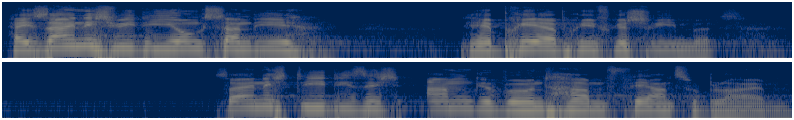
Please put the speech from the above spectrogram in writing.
Hey, sei nicht wie die Jungs, an die der Hebräerbrief geschrieben ist. Sei nicht die, die sich angewöhnt haben, fern zu bleiben,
